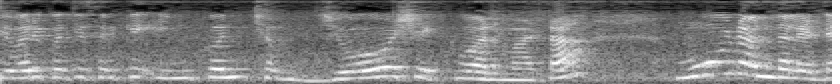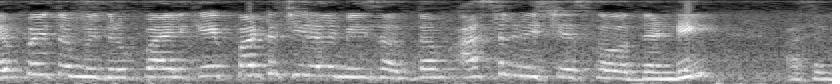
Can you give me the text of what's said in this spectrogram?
చివరికి వచ్చేసరికి ఇంకొంచెం జోష్ ఎక్కువ అనమాట మూడు వందల డెబ్బై తొమ్మిది రూపాయలకే పట్టు చీరలు మీ సొంతం. అసలు మిస్ చేసుకోవద్దండి. అసలు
